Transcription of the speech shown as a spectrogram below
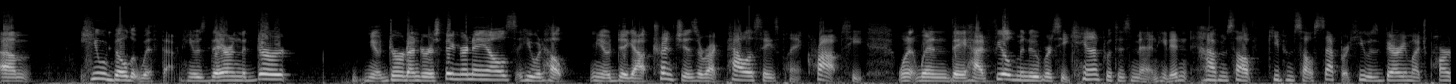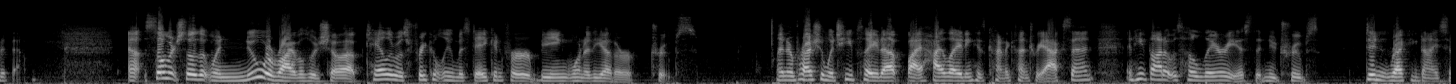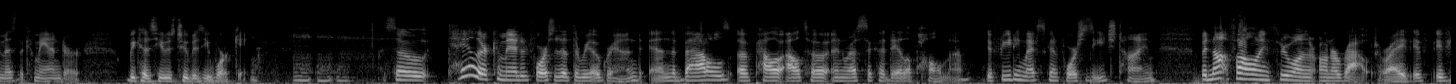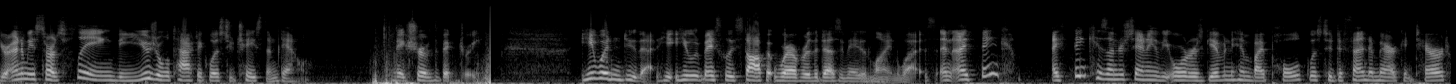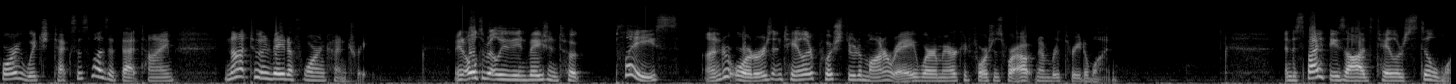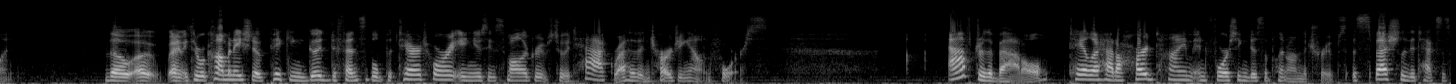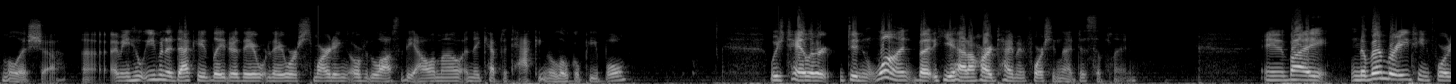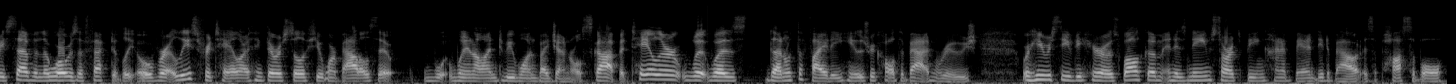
Um, he would build it with them. He was there in the dirt, you know, dirt under his fingernails. He would help you know dig out trenches, erect palisades, plant crops. He when when they had field maneuvers, he camped with his men. He didn't have himself keep himself separate. He was very much part of them. Uh, so much so that when new arrivals would show up, Taylor was frequently mistaken for being one of the other troops. An impression which he played up by highlighting his kind of country accent, and he thought it was hilarious that new troops didn't recognize him as the commander because he was too busy working. So Taylor commanded forces at the Rio Grande and the battles of Palo Alto and Resaca de la Palma, defeating Mexican forces each time, but not following through on, on a route, right? If, if your enemy starts fleeing, the usual tactic was to chase them down, make sure of the victory. He wouldn't do that. He, he would basically stop at wherever the designated line was. And I think I think his understanding of the orders given to him by Polk was to defend American territory, which Texas was at that time, not to invade a foreign country. Mean, ultimately, the invasion took place under orders, and Taylor pushed through to Monterrey, where American forces were outnumbered three to one. And despite these odds, Taylor still won, though uh, I mean, through a combination of picking good defensible territory and using smaller groups to attack rather than charging out in force. After the battle, Taylor had a hard time enforcing discipline on the troops, especially the Texas militia. Uh, I mean, who even a decade later they were they were smarting over the loss of the Alamo, and they kept attacking the local people, which Taylor didn't want, but he had a hard time enforcing that discipline. And by November 1847, the war was effectively over, at least for Taylor. I think there were still a few more battles that w- went on to be won by General Scott, but Taylor w- was done with the fighting. He was recalled to Baton Rouge where he received a hero's welcome and his name starts being kind of bandied about as a possible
